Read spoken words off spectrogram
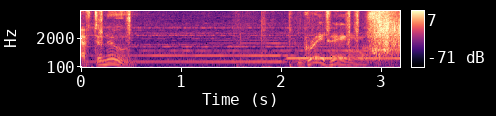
Afternoon. Greetings.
